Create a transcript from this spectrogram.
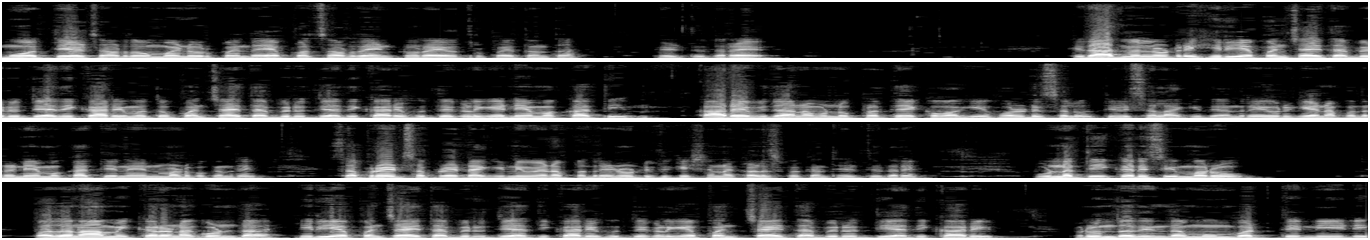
ಮೂವತ್ತೇಳು ಸಾವಿರದ ಒಂಬೈನೂರು ರೂಪಾಯಿಂದ ಎಪ್ಪತ್ತು ಸಾವಿರದ ಎಂಟುನೂರ ಐವತ್ತು ರೂಪಾಯಿ ಅಂತ ಹೇಳ್ತಿದ್ದಾರೆ. ಇದಾದ್ಮೇಲೆ ನೋಡ್ರಿ, ಹಿರಿಯ ಪಂಚಾಯತ್ ಅಭಿವೃದ್ಧಿ ಅಧಿಕಾರಿ ಮತ್ತು ಪಂಚಾಯತ್ ಅಭಿವೃದ್ಧಿ ಅಧಿಕಾರಿ ಹುದ್ದೆಗಳಿಗೆ ನೇಮಕಾತಿ ಕಾರ್ಯವಿಧಾನವನ್ನು ಪ್ರತ್ಯೇಕವಾಗಿ ಹೊರಡಿಸಲು ತಿಳಿಸಲಾಗಿದೆ. ಅಂದ್ರೆ ಇವ್ರಿಗೆ ಏನಪ್ಪ ಅಂದ್ರೆ ನೇಮಕಾತಿಯನ್ನು ಏನ್ ಮಾಡ್ಬೇಕಂದ್ರೆ ಸಪರೇಟ್ ಸಪರೇಟ್ ಆಗಿ ನೀವು ಏನಪ್ಪ ಅಂದ್ರೆ ನೋಟಿಫಿಕೇಶನ್ ಕಳಿಸ್ಬೇಕಂತ ಹೇಳ್ತಿದ್ದಾರೆ. ಉನ್ನತೀಕರಿಸಿ ಮರು ಪದನಾಮೀಕರಣಗೊಂಡ ಹಿರಿಯ ಪಂಚಾಯತ್ ಅಭಿವೃದ್ಧಿ ಅಧಿಕಾರಿ ಹುದ್ದೆಗಳಿಗೆ ಪಂಚಾಯತ್ ಅಭಿವೃದ್ಧಿ ಅಧಿಕಾರಿ ವೃಂದದಿಂದ ಮುಂಬಡ್ತಿ ನೀಡಿ,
